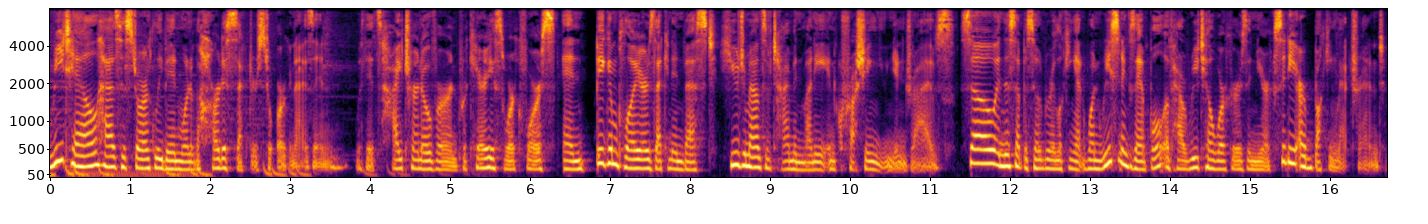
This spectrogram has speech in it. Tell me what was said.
Retail has historically been one of the hardest sectors to organize in, with its high turnover and precarious workforce and big employers that can invest huge amounts of time and money in crushing union drives. So, in this episode, we're looking at one recent example of how retail workers in New York City are bucking that trend.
